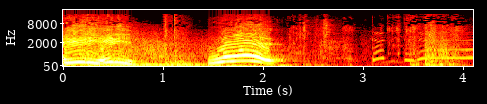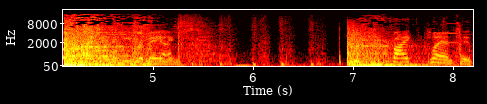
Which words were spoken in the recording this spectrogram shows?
80, 80. What? Enemy remaining. Spike planted.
